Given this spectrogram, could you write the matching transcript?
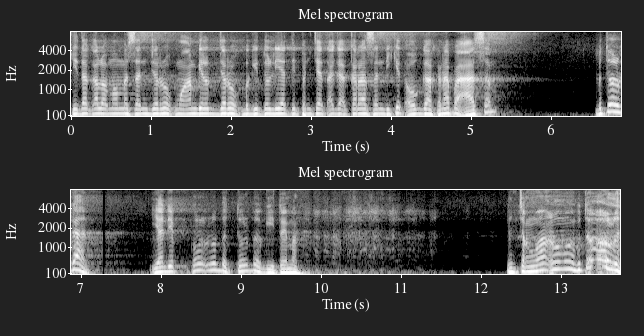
kita kalau mau pesan jeruk, mau ambil jeruk, begitu lihat dipencet agak kerasan dikit, ogah. Kenapa? Asam. Betul kan? Yang di, kalau lu betul begitu emang. Kenceng banget, betul.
